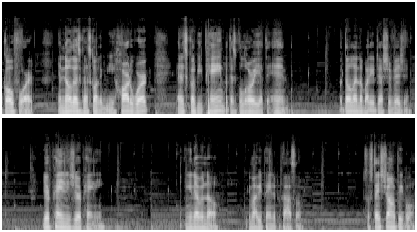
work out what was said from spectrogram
go for it. And know there's going to be hard work and it's going to be pain, but there's glory at the end. But don't let nobody adjust your vision. Your painting is your painting. And you never know. You might be painting Picasso. So stay strong, people.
